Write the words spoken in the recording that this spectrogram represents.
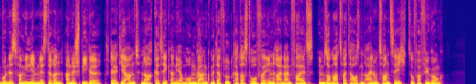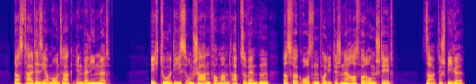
Bundesfamilienministerin Anne Spiegel stellt ihr Amt nach Kritik an ihrem Umgang mit der Flutkatastrophe in Rheinland-Pfalz im Sommer 2021 zur Verfügung. Das teilte sie am Montag in Berlin mit. Ich tue dies, um Schaden vom Amt abzuwenden, das vor großen politischen Herausforderungen steht, sagte Spiegel.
